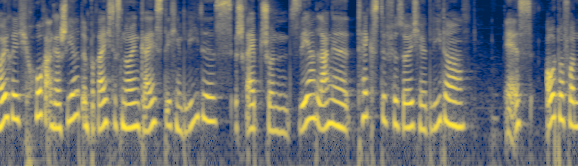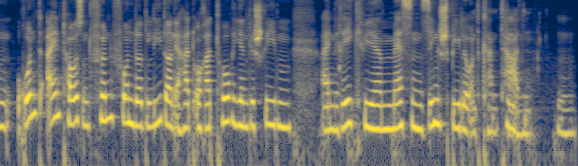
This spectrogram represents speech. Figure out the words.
Heurich hoch engagiert im Bereich des neuen geistlichen Liedes, schreibt schon sehr lange Texte für solche Lieder. Er ist Autor von rund 1500 Liedern. Er hat Oratorien geschrieben, ein Requiem, Messen, Singspiele und Kantaten. Hm. Hm.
